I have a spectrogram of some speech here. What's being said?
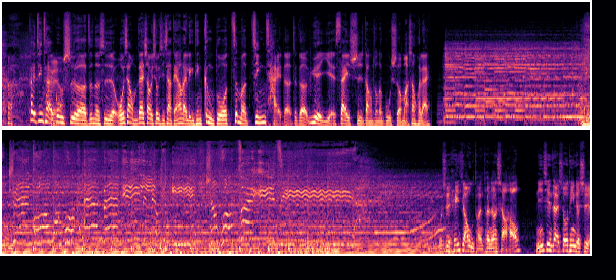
太精彩的故事了，真的是。我想我们再稍微休息一下，等一下来聆听更多这么精彩的这个越野赛事当中的故事哦，马上回来。是黑脚舞团团长小豪，您现在收听的是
